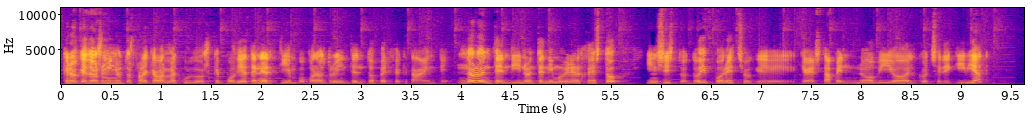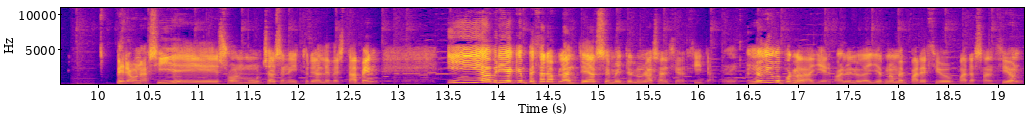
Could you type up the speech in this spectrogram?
creo que dos minutos para acabar la Q2, que podía tener tiempo para otro intento perfectamente. No lo entendí, no entendí muy bien el gesto. Insisto, doy por hecho que, Verstappen no vio el coche de Kvyat, pero aún así eh, son muchas en el historial de Verstappen. Y habría que empezar a plantearse meterle una sancioncita. No digo por lo de ayer, ¿vale? Lo de ayer no me pareció para sanción.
